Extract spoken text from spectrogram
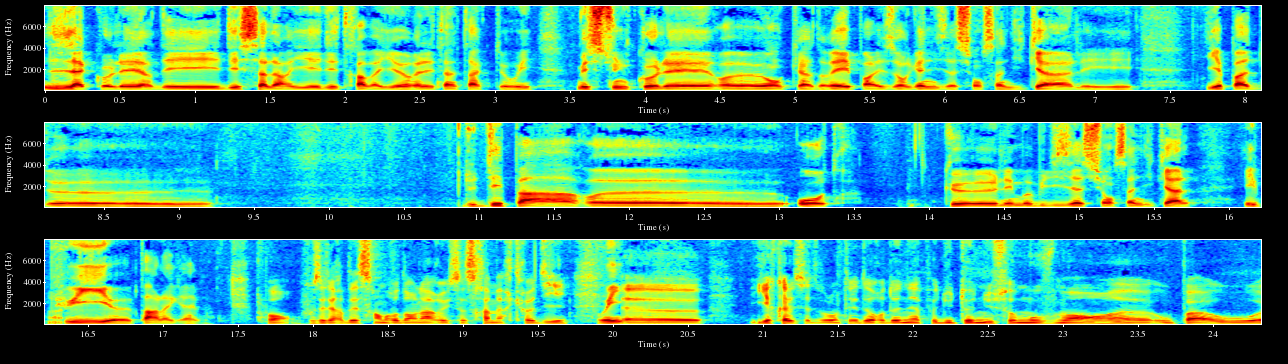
la colère des, salariés et des travailleurs, elle est intacte, oui. Mais c'est une colère euh, encadrée par les organisations syndicales et il n'y a pas de, de départ euh, autre que les mobilisations syndicales et puis euh, par la grève. Bon, vous allez redescendre dans la rue, ce sera mercredi. Oui. il y a quand même cette volonté de redonner un peu du tonus au mouvement ou pas ou,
